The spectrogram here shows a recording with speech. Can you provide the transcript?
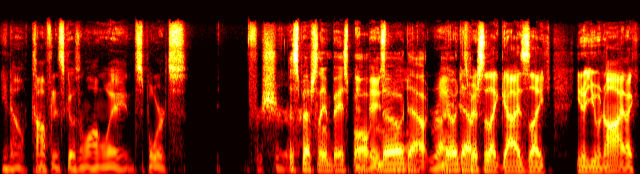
you know, confidence goes a long way in sports, for sure. especially in In baseball, baseball, no doubt, right? no doubt. Especially like guys like you know you and I, like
